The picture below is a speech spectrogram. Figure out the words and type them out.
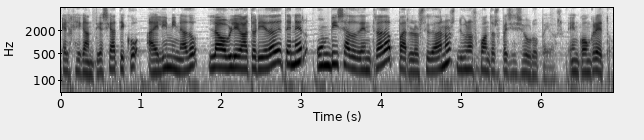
el gigante asiático ha eliminado la obligatoriedad de tener un visado de entrada para los ciudadanos de unos cuantos países europeos, en concreto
